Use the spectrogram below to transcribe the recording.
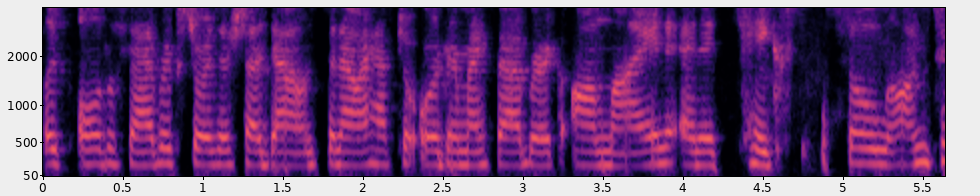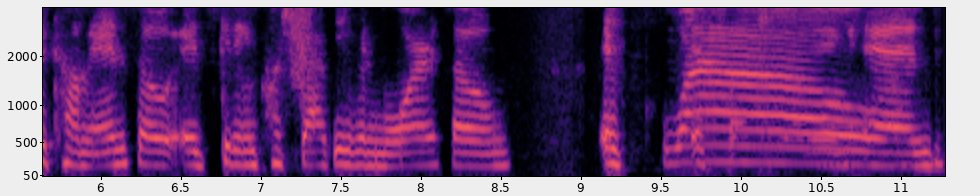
like all the fabric stores are shut down. So now i have to order my fabric online and it takes so long to come in. So it's getting pushed back even more. So it's it's Wow. frustrating. and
